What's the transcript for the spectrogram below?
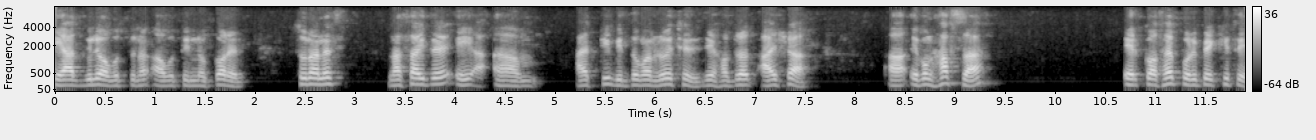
এই আয়াতগুলি অবতীর্ণ অবতীর্ণ করেন। সুনানেস নাসাইতে এই আয়াতটি বিদ্যমান রয়েছে যে হজরত আহ, এবং হাফসা এর কথার পরিপ্রেক্ষিতে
